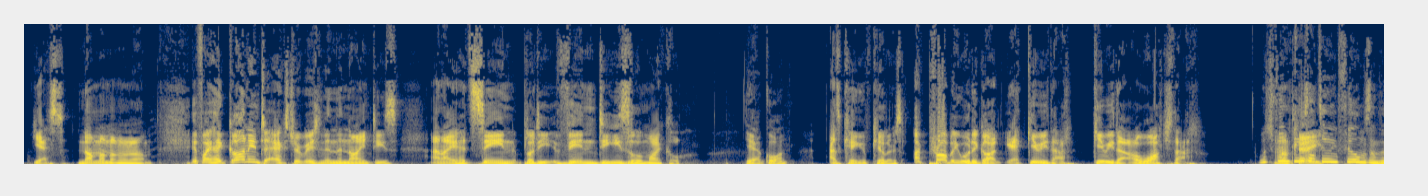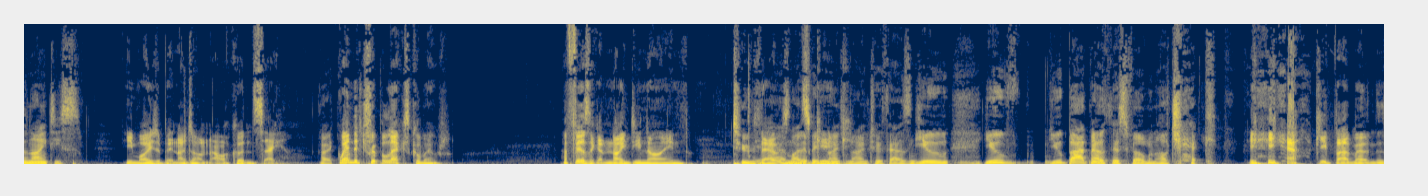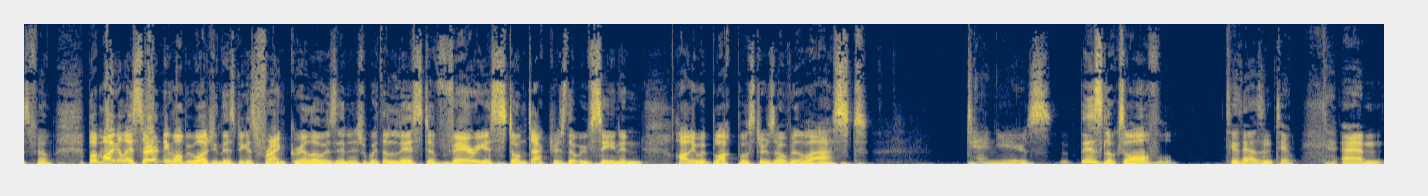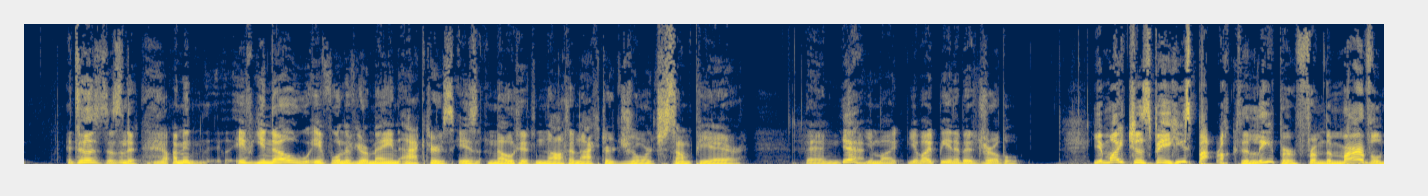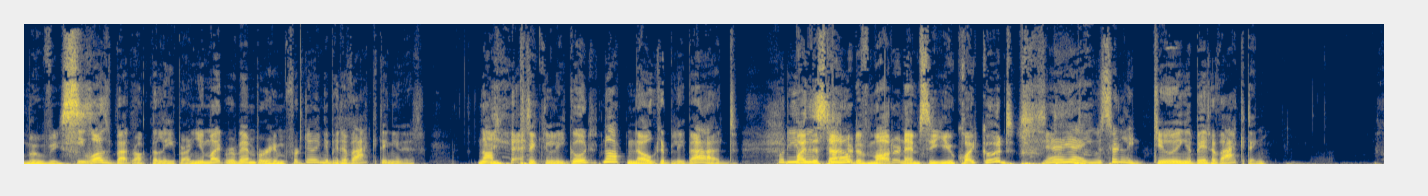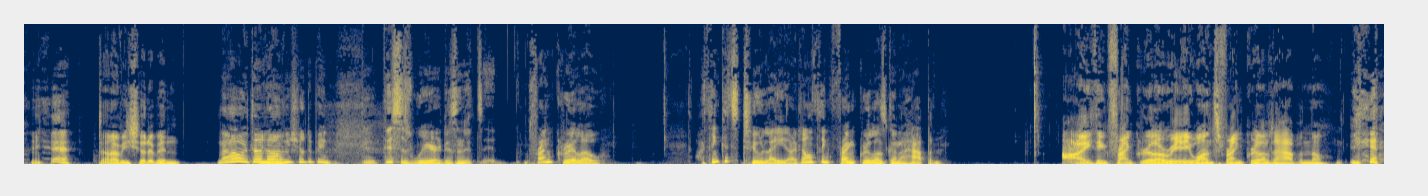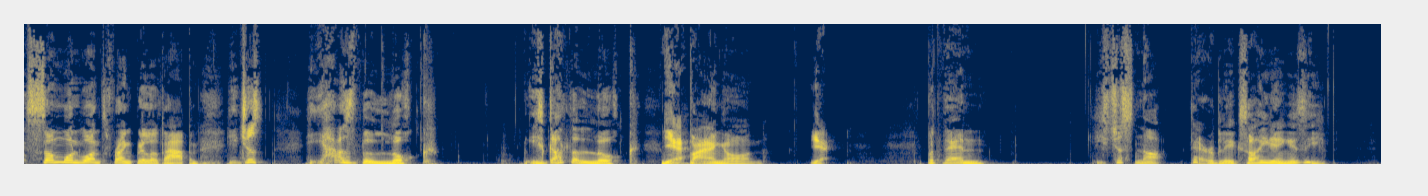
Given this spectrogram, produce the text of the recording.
Yes. Nom nom nom nom nom. If I had gone into Xtra-vision in the 90s and I had seen bloody Vin Diesel, Michael, yeah, go on. as King of Killers, I probably would have gone, yeah, give me that. Give me that. I'll watch that. Was Vin Okay. Diesel doing films in the nineties? He might have been. I don't know. I couldn't say. Right, When on. did Triple X come out? That feels like a 99, 2000 yeah, it might have been gig. ninety nine, two thousand. You, you, you badmouth this film, and I'll check. yeah, I'll keep badmouthing this film. But Michael, I certainly won't be watching this because Frank Grillo is in it with a list of various stunt actors that we've seen in Hollywood blockbusters over the last 10 years. This looks awful. 2002. Um, it does, doesn't it? I mean, if you know if one of your main actors is noted not an actor Georges St Pierre, then Yeah. you might you might be in a bit of trouble. You might just be. He's Batroc the Leaper from the Marvel movies. He was Batroc the Leaper, and you might remember him for doing a bit of acting in it. Not particularly good, not notably bad, but By the was, you know- standard of modern MCU, quite good. yeah, yeah, he was certainly doing a bit of acting. yeah. Don't know if he should have been. No, I don't You know. know? He should have been. This is weird, isn't it? Frank Grillo. I think it's too late. I don't think Frank Grillo's going to happen. I think Frank Grillo really wants Frank Grillo to happen, though. Yeah, someone wants Frank Grillo to happen. He just he has the look. He's got the look. Yeah. Bang on. Yeah. But then he's just not terribly exciting, is he?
